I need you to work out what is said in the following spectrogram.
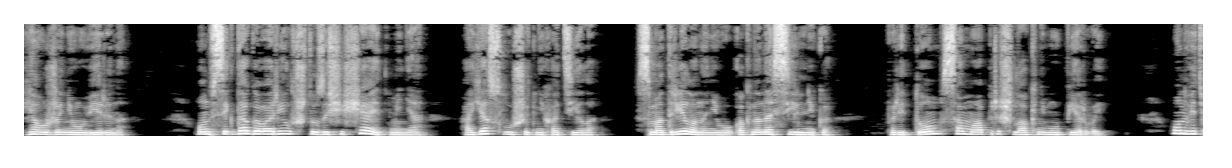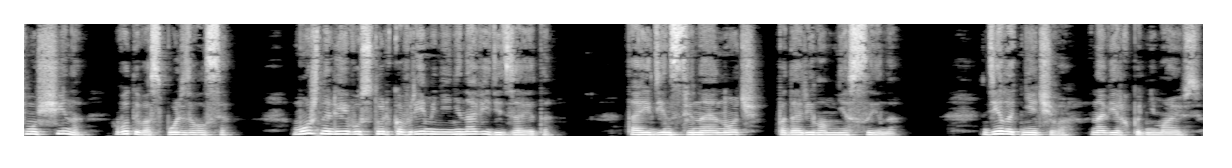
Я уже не уверена. Он всегда говорил, что защищает меня, а я слушать не хотела. Смотрела на него, как на насильника. Притом сама пришла к нему первой. Он ведь мужчина, вот и воспользовался. Можно ли его столько времени ненавидеть за это? Та единственная ночь подарила мне сына. Делать нечего, наверх поднимаюсь.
